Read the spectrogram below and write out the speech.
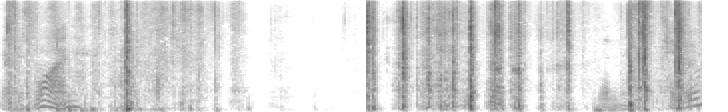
There's one. Then there's two.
